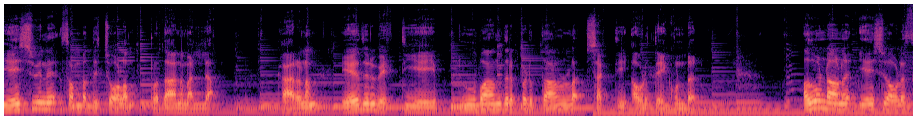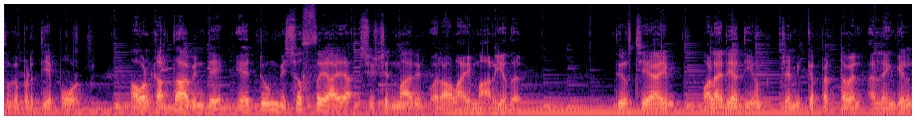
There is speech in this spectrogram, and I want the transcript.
യേശുവിനെ സംബന്ധിച്ചോളം പ്രധാനമല്ല. കാരണം ഏതൊരു വ്യക്തിയെയും രൂപാന്തരപ്പെടുത്താനുള്ള ശക്തി അവിടത്തേക്കുണ്ട്. അതുകൊണ്ടാണ് യേശു അവളെ സുഖപ്പെടുത്തിയപ്പോൾ അവൾ കർത്താവിന്റെ ഏറ്റവും വിശ്വസ്തയായ ശിഷ്യന്മാരിൽ ഒരാളായി മാറിയത്. തീർച്ചയായും വളരെയധികം ക്ഷമിക്കപ്പെട്ടവൻ അല്ലെങ്കിൽ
